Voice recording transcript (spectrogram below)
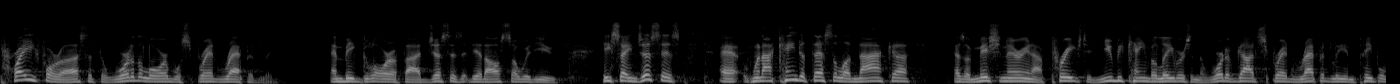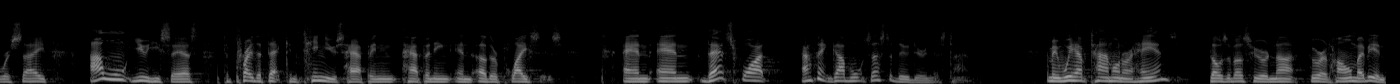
pray for us that the word of the Lord will spread rapidly and be glorified, just as it did also with you. He's saying, just as uh, when I came to Thessalonica as a missionary and I preached and you became believers and the word of God spread rapidly and people were saved, I want you, he says, to pray that that continues happening, happening in other places. And, and that's what I think God wants us to do during this time. I mean, we have time on our hands. Those of us who are not who are at home, maybe, and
